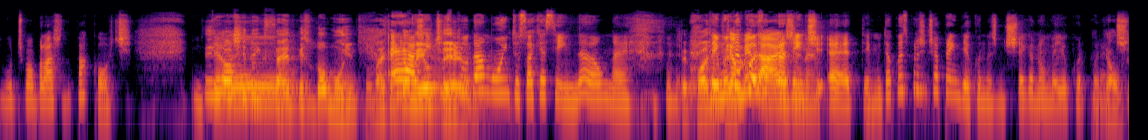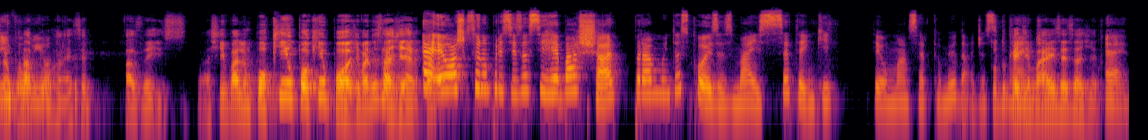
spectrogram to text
última bolacha do pacote. Então, eu acho que tem que sair porque estudou muito, mas tem que é, ter um a meio gente termo. estuda muito, só que assim, não, né? Você pode Tem ter- muita coisa pra humildade, gente. né? É, tem muita coisa pra gente aprender quando a gente chega no meio que é um corporativo trampo da ou em porra, outro. né? Você fazer isso. Acho que vale um pouquinho, um pouquinho pode, mas não exagera, tá? É, eu acho que você não precisa se rebaixar pra muitas coisas, mas você tem que ter uma certa humildade. assim, Tudo que é né? demais é exagero. É.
